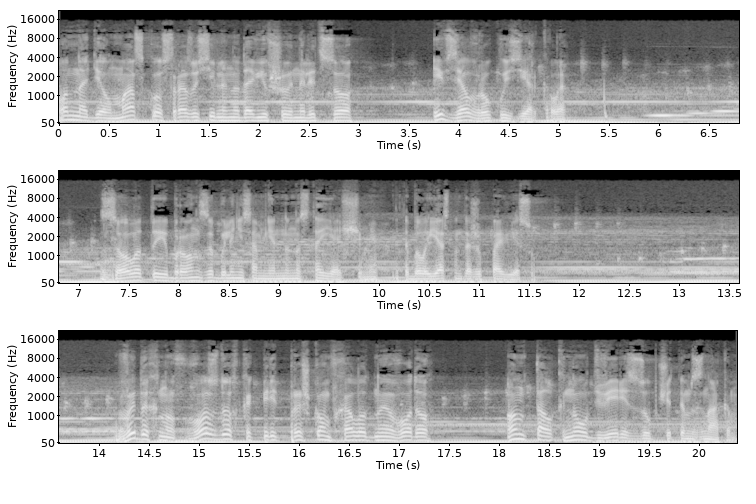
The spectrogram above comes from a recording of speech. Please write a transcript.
Он надел маску, сразу сильно надавившую на лицо, и взял в руку зеркало. Золото и бронза были, несомненно, настоящими. Это было ясно даже по весу. Выдохнув воздух, как перед прыжком в холодную воду, он толкнул дверь с зубчатым знаком.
